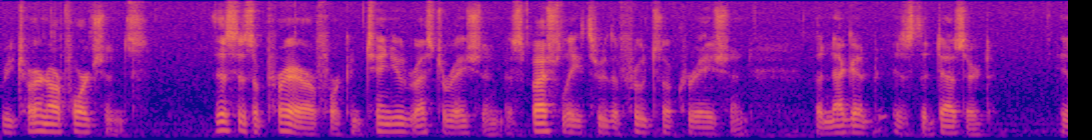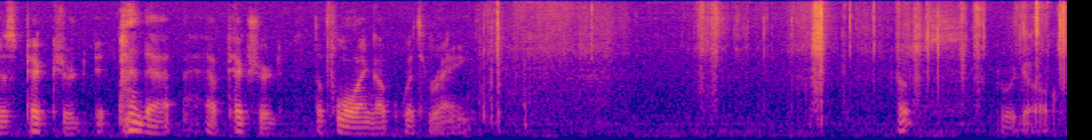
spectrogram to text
Return our fortunes. This is a prayer for continued restoration, especially through the fruits of creation. The Negev is the desert, is pictured that have pictured the flowing up with rain. Oops, here we go.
